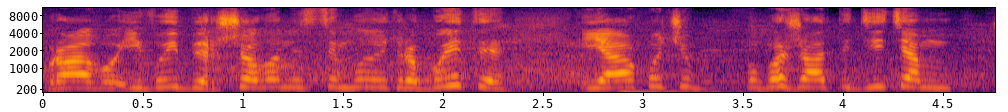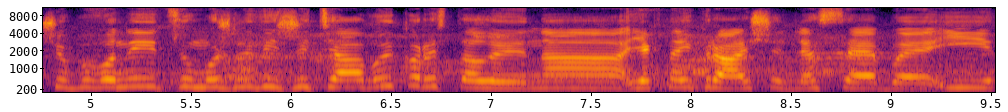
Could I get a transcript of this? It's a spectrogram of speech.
право і вибір, що вони з цим будуть робити. Я хочу побажати дітям, щоб вони цю можливість життя використали на якнайкраще для себе і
